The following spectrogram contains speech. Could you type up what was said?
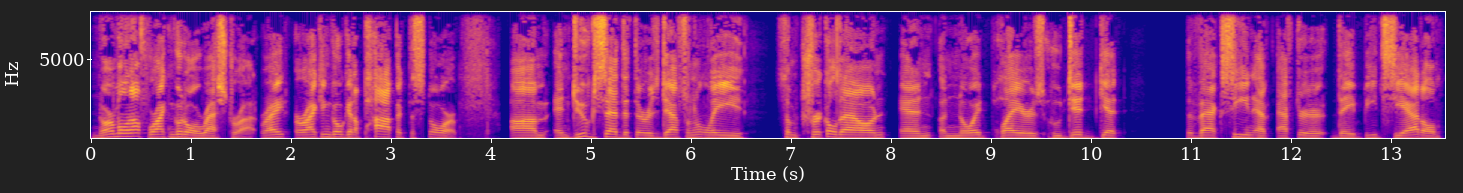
normal enough where I can go to a restaurant, right, or I can go get a pop at the store. Um, and Duke said that there is definitely some trickle down and annoyed players who did get the vaccine after they beat Seattle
